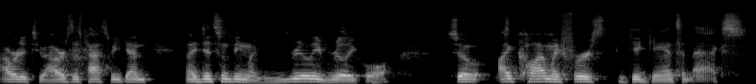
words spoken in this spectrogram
hour to two hours this past weekend. And I did something like really, really cool. So I caught my first Gigantamax.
